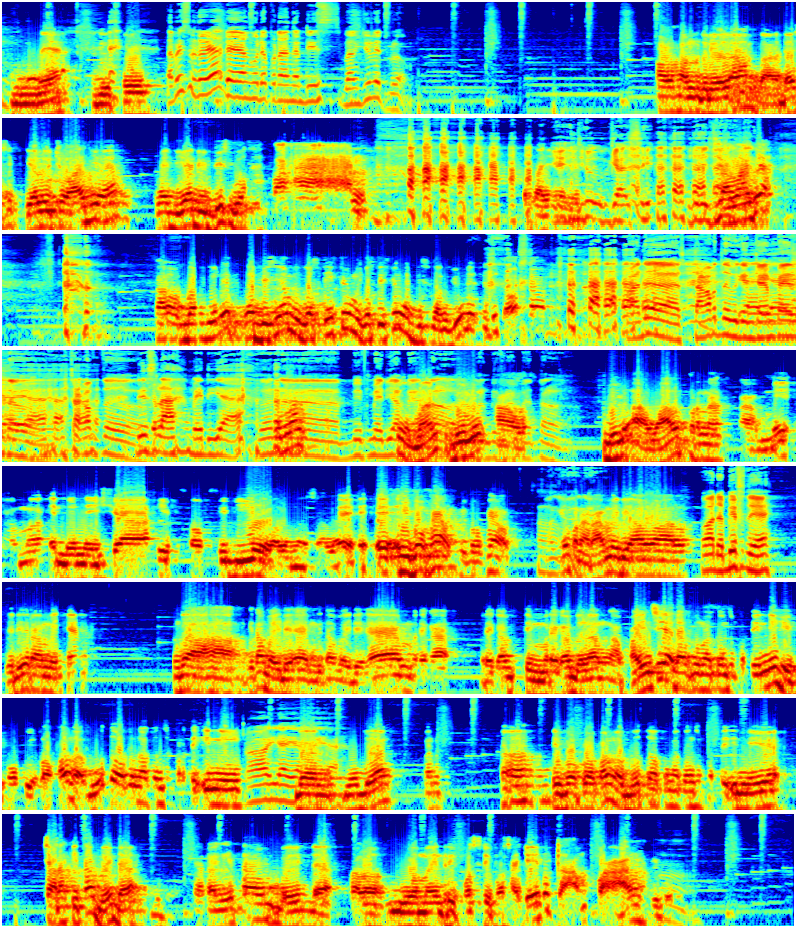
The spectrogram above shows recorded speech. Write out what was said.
Sebenarnya gitu. Tapi sebenarnya ada yang udah pernah ngedis Bang Julid belum? Alhamdulillah nggak ada sih. Ya lucu aja. Media di dis buat apaan? Ya Pertanyaannya. juga sih. Ya juga. Sama aja. Kalau Bang Junit ngedisnya Mugos TV, Mugos TV ngedis Bang Junit itu cocok. Ada, cakep tuh bikin Ya, ya, campaign ya, tuh. ya. Cakep tuh. Dis lah media. Bener, beef media Cuman battle. dulu awal. battle. Dulu awal pernah kami sama Indonesia Hip Hop Video kalau nggak salah. Eh, eh, eh, Hip Hop Health, Hip Hop Health. itu pernah rame di awal. Oh ada beef tuh ya? Jadi ramenya enggak, kita by DM, kita by DM, mereka mereka tim mereka bilang ngapain sih ada akun-akun seperti ini? Hip hop lokal nggak butuh akun-akun seperti ini. Oh iya iya dan iya. gue bilang "Ah, hip hop lokal nggak butuh akun-akun seperti ini. Cara kita beda. Cara kita beda. Kalau gue main repost repost aja itu gampang gitu.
